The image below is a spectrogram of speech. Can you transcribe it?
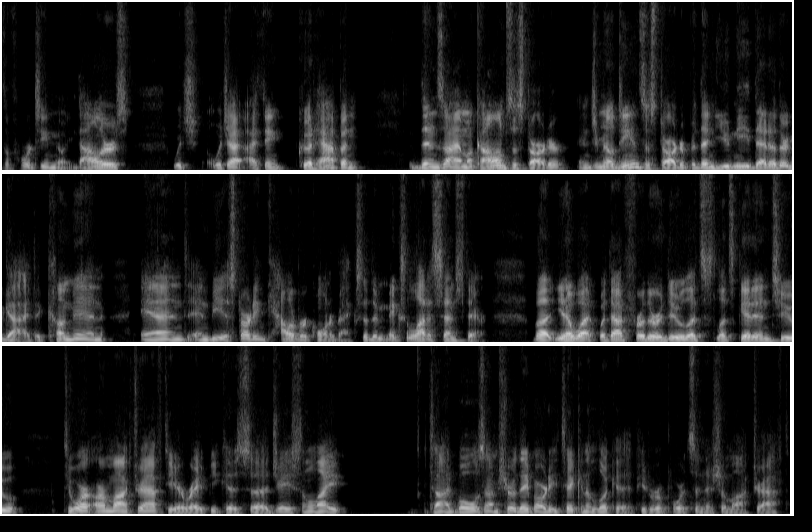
the $14 million, which which I, I think could happen, then Zyon McCollum's a starter and Jamel Dean's a starter, but then you need that other guy to come in and and be a starting caliber cornerback. So that makes a lot of sense there. But you know what? Without further ado, let's let's get into to our, our mock draft here, right? Because uh, Jason Licht Todd Bowles, I'm sure they've already taken a look at Pewter Report's initial mock draft.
